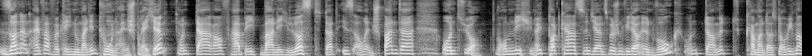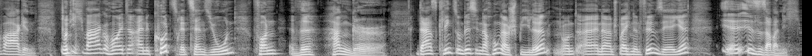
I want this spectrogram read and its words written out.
sondern einfach wirklich nur mal den Ton einspreche. Und darauf habe ich bannig Lust. Das ist auch entspannter und ja, warum nicht? Ne? Podcasts sind ja inzwischen wieder in Vogue und damit kann man das, glaube ich, mal wagen. Und ich wage heute eine Kurzrezension von The Hunger. Das klingt so ein bisschen nach Hungerspiele und einer entsprechenden Filmserie. Äh, ist es aber nicht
